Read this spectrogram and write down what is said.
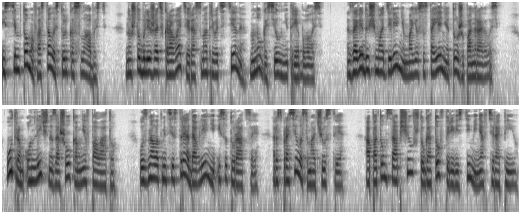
Из симптомов осталась только слабость, но чтобы лежать в кровати и рассматривать стены, много сил не требовалось. Заведующему отделением мое состояние тоже понравилось. Утром он лично зашел ко мне в палату. Узнал от медсестры о давлении и сатурации, расспросил о самочувствии, а потом сообщил, что готов перевести меня в терапию.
